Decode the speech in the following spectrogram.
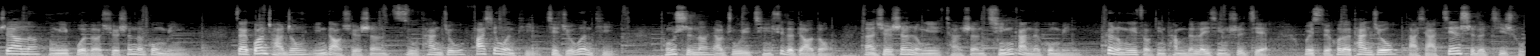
这样呢，容易获得学生的共鸣。在观察中引导学生自主探究、发现问题、解决问题。同时呢，要注意情绪的调动，让学生容易产生情感的共鸣，更容易走进他们的内心世界，为随后的探究打下坚实的基础。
